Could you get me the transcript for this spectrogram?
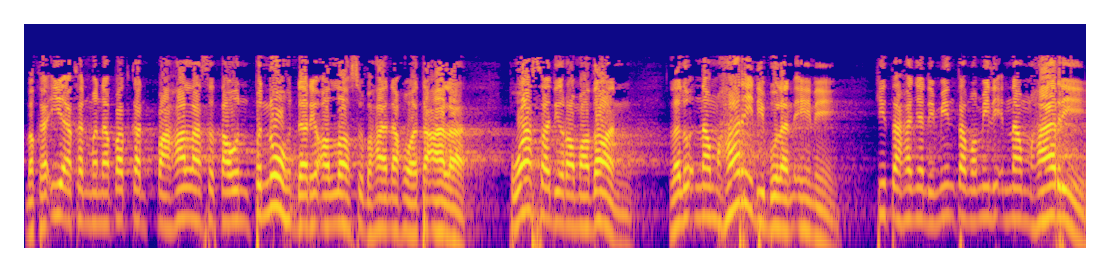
maka ia akan mendapatkan pahala setahun penuh dari Allah Subhanahu wa taala. Puasa di Ramadan Lalu enam hari di bulan ini kita hanya diminta memilih enam hari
